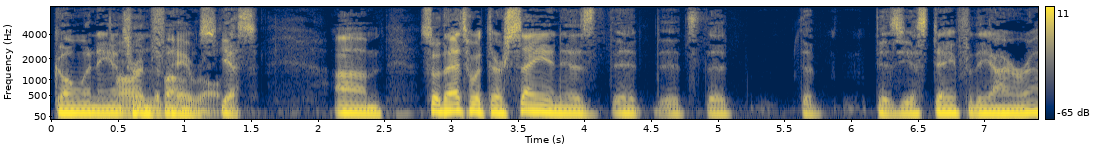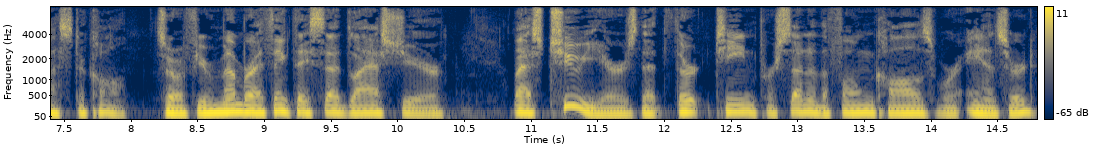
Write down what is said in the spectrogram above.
going, answering phones. payroll. Yes. Um, so that's what they're saying is that it's the the busiest day for the IRS to call. So if you remember, I think they said last year, last two years, that 13% of the phone calls were answered.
